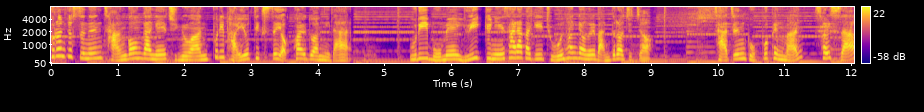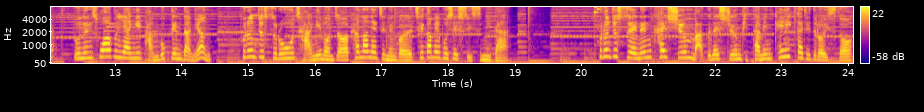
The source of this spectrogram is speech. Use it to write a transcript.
푸른 주스는 장 건강에 중요한 프리바이오틱스 역할도 합니다. 우리 몸에 유익균이 살아가기 좋은 환경을 만들어주죠. 잦은 복부팽만, 설사 또는 소화불량이 반복된다면 푸른 주스로 장이 먼저 편안해지는 걸 체감해 보실 수 있습니다. 푸른 주스에는 칼슘, 마그네슘, 비타민 K까지 들어있어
